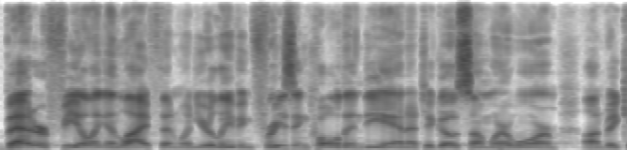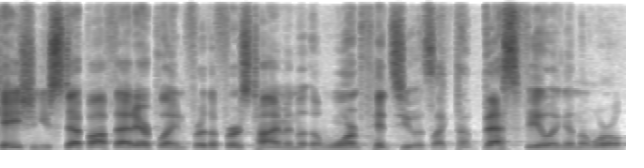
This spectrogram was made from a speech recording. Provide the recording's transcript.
better feeling in life than when you're leaving freezing cold Indiana to go somewhere warm on vacation? You step off that airplane for the first time and the warmth hits you. It's like the best feeling in the world.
